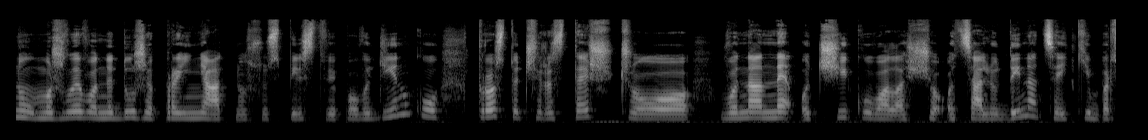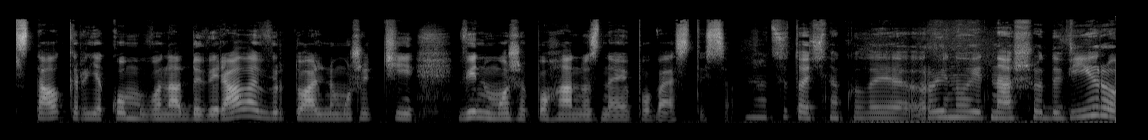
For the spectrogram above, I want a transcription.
Ну, можливо, не дуже прийнятну в суспільстві поведінку, просто через те, що вона не очікувала, що оця людина, цей кіберсталкер, якому вона довіряла в віртуальному житті, він може погано з нею повестися. Ну, це точно, коли руйнують нашу довіру,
